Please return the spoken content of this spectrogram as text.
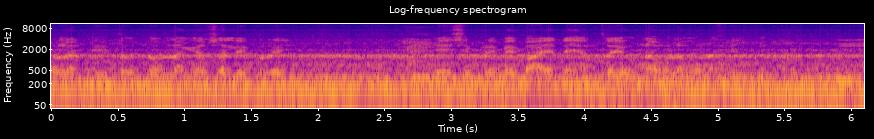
ulan dito. Doon lang yun sa libre. Eh, siyempre may bayad na yan. Tuyo na, walang ulan dito. Hmm.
